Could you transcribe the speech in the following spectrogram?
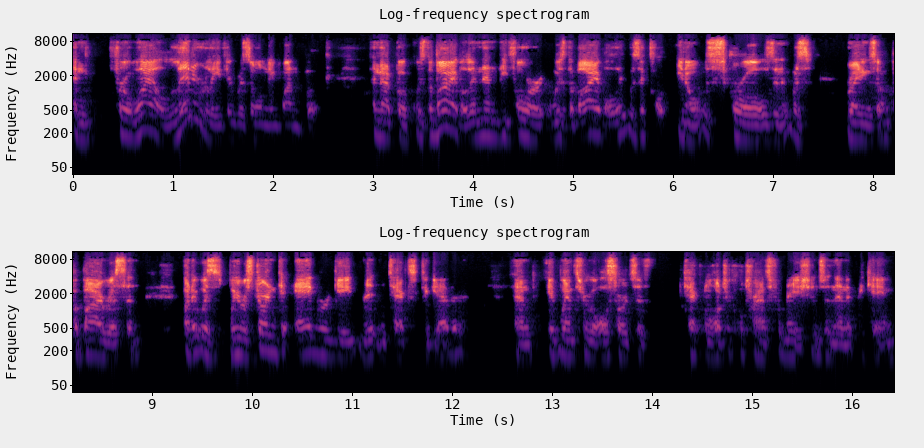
And for a while, literally, there was only one book. And that book was the Bible. And then before it was the Bible, it was a, you know, it was scrolls and it was writings on papyrus. And, but it was, we were starting to aggregate written text together and it went through all sorts of technological transformations and then it became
